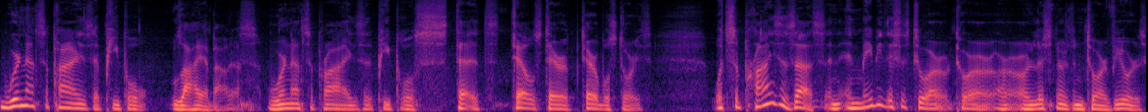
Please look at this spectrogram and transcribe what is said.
We're not surprised that people lie about us. We're not surprised that people st- tells ter- terrible stories. What surprises us, and, and maybe this is to our to our, our, our listeners and to our viewers,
